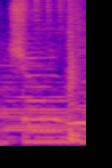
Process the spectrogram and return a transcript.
true.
